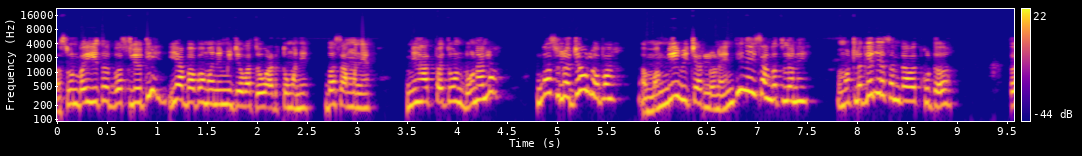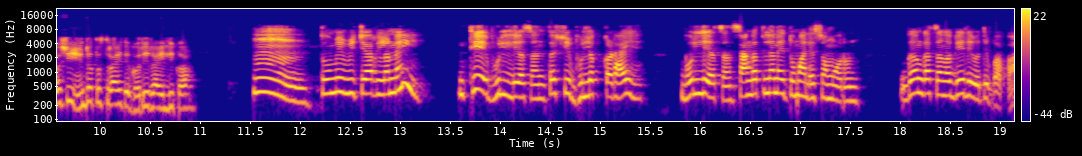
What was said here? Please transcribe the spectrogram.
असून बाई इथं बसली होती. या बाबा म्हणे मी जेव्हा वाढतो म्हणे. बसा म्हणे. मी हात पाय तोंड धुवून आलो. बसलो जेवलो बा. मग मी विचारलो नाही. ती नाही सांगितलं नाही. म्हटलं गेली असं गावात कुठं? तशी हिंडतच राहते. घरी राहिली का? हम्म तुम्ही विचारलं नाही? ते भुलली असन तशी भुलक्कड आहे भुलली असन सांगितलं नाही तुम्हाला समोरून. गंगा संग गेली होती बापा.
